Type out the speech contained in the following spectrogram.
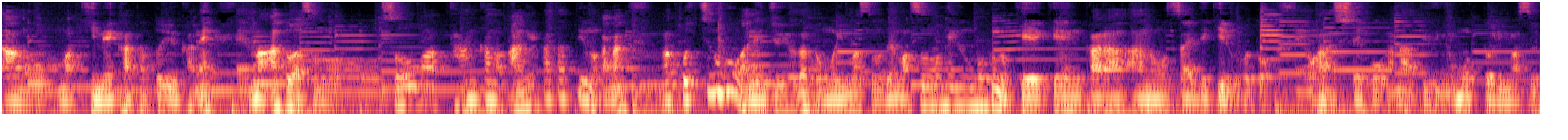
あのまあ、決め方というかね、まあ、あとはその、相場、単価の上げ方っていうのかな。まあ、こっちの方がね、重要だと思いますので、まあ、その辺を僕の経験から、あの、お伝えできることをお話ししていこうかなというふうに思っております。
